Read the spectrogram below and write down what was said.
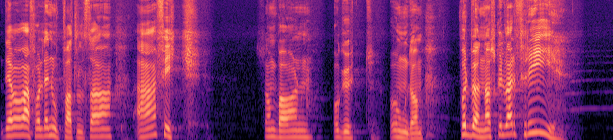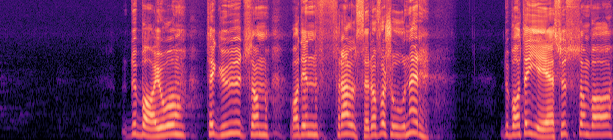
Det var i hvert fall den oppfattelsen jeg fikk som barn og gutt og ungdom. For bønna skulle være fri. Du ba jo til Gud, som var din frelser og forsoner. Du ba til Jesus, som var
